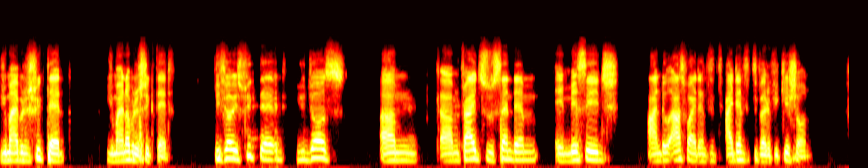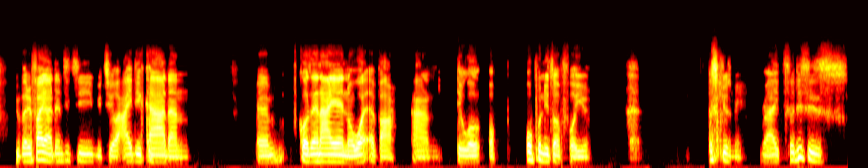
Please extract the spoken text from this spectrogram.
You might be restricted, you might not be restricted. If you're restricted, you just um um, try to send them a message and they'll ask for identity identity verification. You verify your identity with your ID card and um, of course NIN or whatever, and they will op open it up for you. Excuse me, right? So this is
